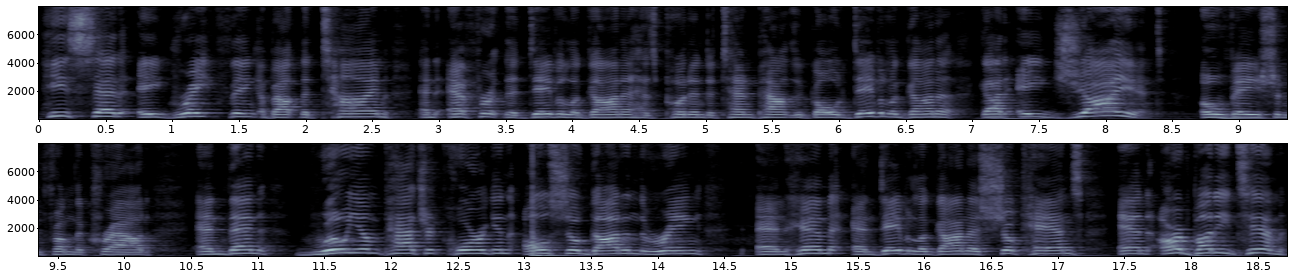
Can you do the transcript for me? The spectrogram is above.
he said a great thing about the time and effort that David Lagana has put into 10 pounds of gold. David Lagana got a giant ovation from the crowd. And then William Patrick Corgan also got in the ring, and him and David Lagana shook hands. And our buddy Tim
